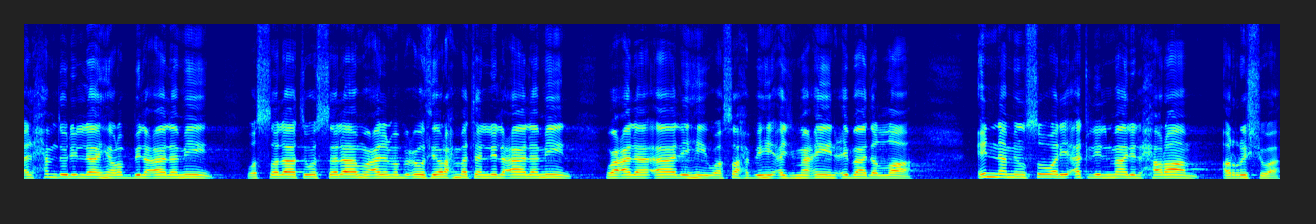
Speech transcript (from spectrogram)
الحمد لله رب العالمين والصلاة والسلام على المبعوث رحمة للعالمين وعلى آله وصحبه أجمعين عباد الله. إن من صور أكل المال الحرام الرشوة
